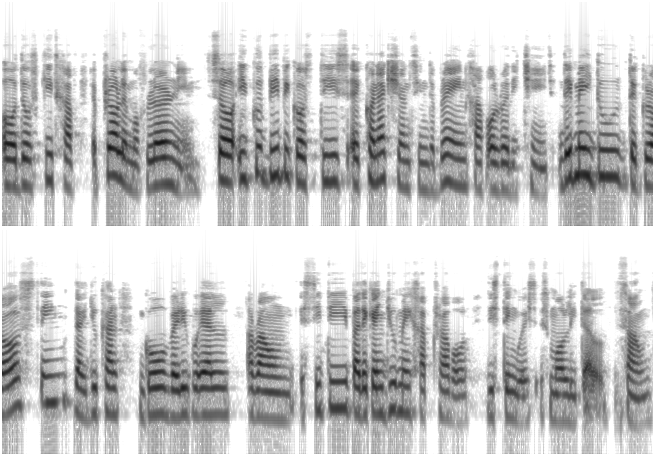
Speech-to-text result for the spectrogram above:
or those kids have a problem of learning. So it could be because these uh, connections in the brain have already changed. They may do the gross thing that you can go very well around a city, but again, you may have trouble distinguish small little sounds.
